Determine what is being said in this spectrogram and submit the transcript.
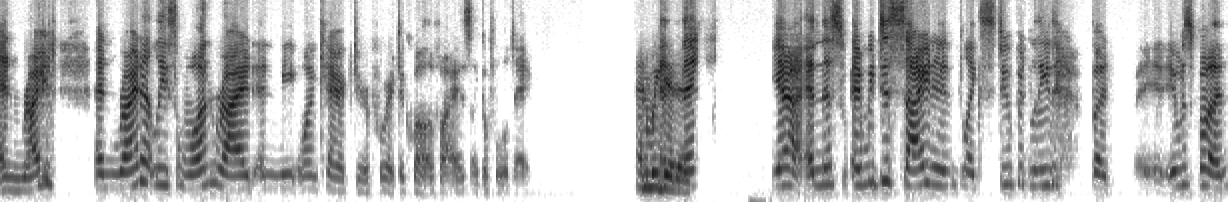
and ride and ride at least one ride and meet one character for it to qualify as like a full day. And we And did then- it. Yeah, and this and we decided like stupidly, but it, it was fun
